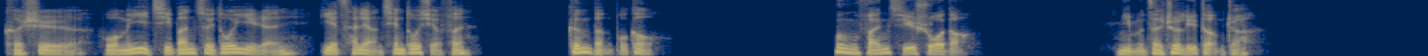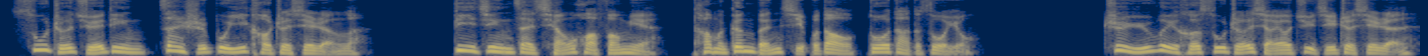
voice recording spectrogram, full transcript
可是我们一级班最多一人也才两千多学分，根本不够。孟凡奇说道：“你们在这里等着。”苏哲决定暂时不依靠这些人了。毕竟在强化方面，他们根本起不到多大的作用。至于为何苏哲想要聚集这些人，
